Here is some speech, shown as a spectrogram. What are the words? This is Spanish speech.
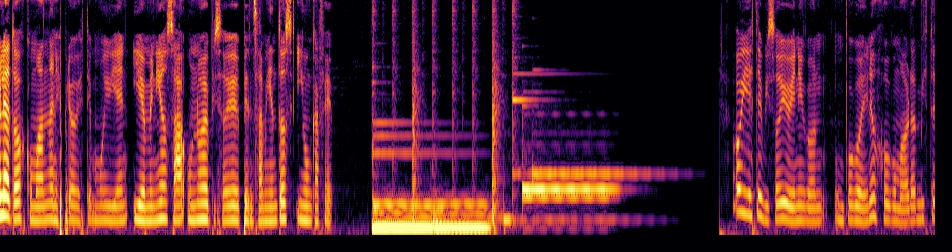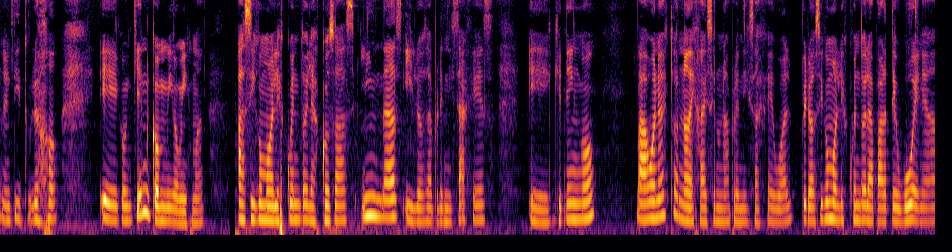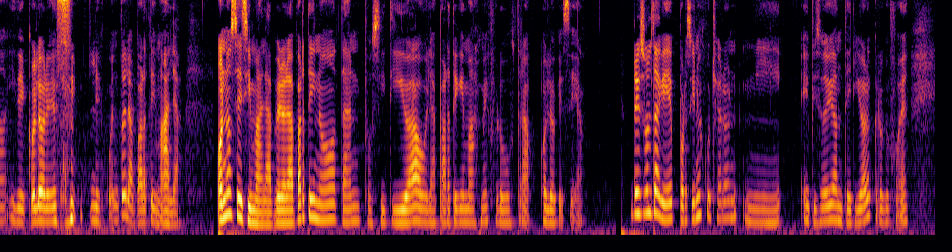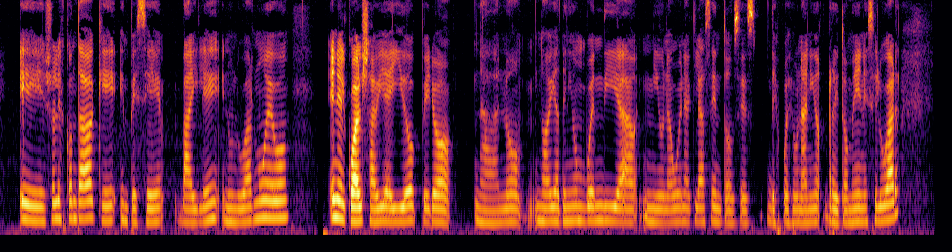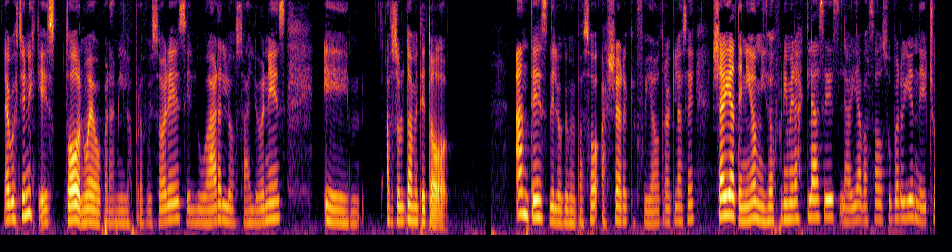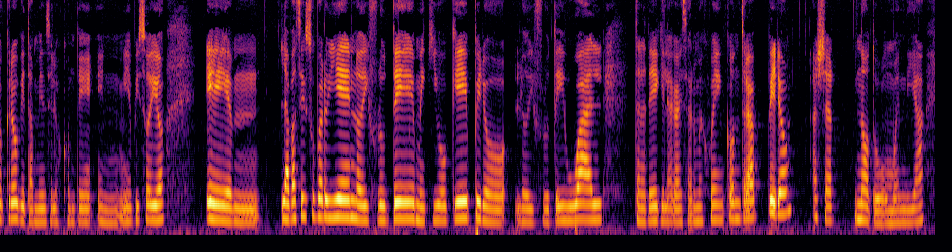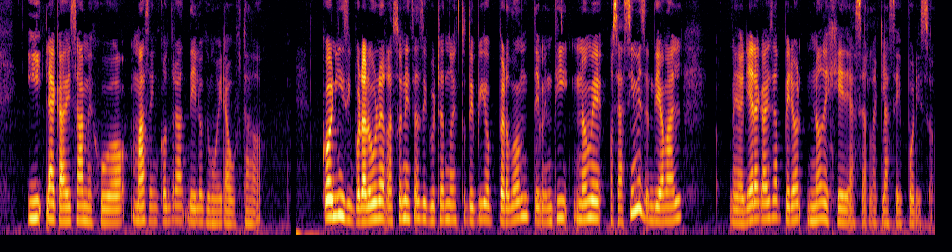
Hola a todos, ¿cómo andan? Espero que estén muy bien y bienvenidos a un nuevo episodio de Pensamientos y un café. Hoy este episodio viene con un poco de enojo, como habrán visto en el título. Eh, ¿Con quién? Conmigo misma. Así como les cuento las cosas lindas y los aprendizajes eh, que tengo Ah, bueno, esto no deja de ser un aprendizaje igual, pero así como les cuento la parte buena y de colores, les cuento la parte mala. O no sé si mala, pero la parte no tan positiva o la parte que más me frustra o lo que sea. Resulta que, por si no escucharon mi episodio anterior, creo que fue, eh, yo les contaba que empecé baile en un lugar nuevo, en el cual ya había ido, pero nada, no, no había tenido un buen día ni una buena clase, entonces después de un año retomé en ese lugar. La cuestión es que es todo nuevo para mí, los profesores, el lugar, los salones, eh, absolutamente todo. Antes de lo que me pasó ayer, que fui a otra clase, ya había tenido mis dos primeras clases, la había pasado súper bien, de hecho creo que también se los conté en mi episodio. Eh, la pasé súper bien, lo disfruté, me equivoqué, pero lo disfruté igual. Traté de que la cabeza no me juegue en contra, pero ayer no tuvo un buen día y la cabeza me jugó más en contra de lo que me hubiera gustado. Connie, si por alguna razón estás escuchando esto, te pido perdón, te mentí, no me, o sea, sí me sentía mal, me dolía la cabeza, pero no dejé de hacer la clase por eso.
